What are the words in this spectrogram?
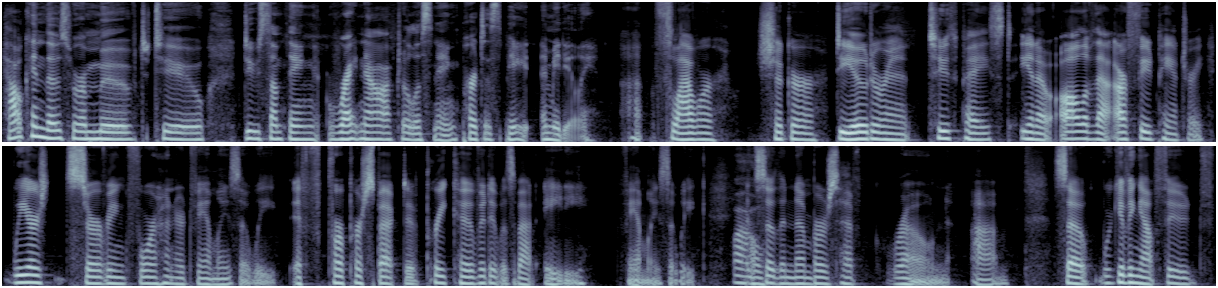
How can those who are moved to do something right now after listening participate immediately? uh, flour, sugar, deodorant, toothpaste, you know, all of that. Our food pantry. We are serving 400 families a week. If for perspective, pre COVID, it was about 80 families a week. Wow. And so the numbers have grown. Um, so we're giving out food f-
